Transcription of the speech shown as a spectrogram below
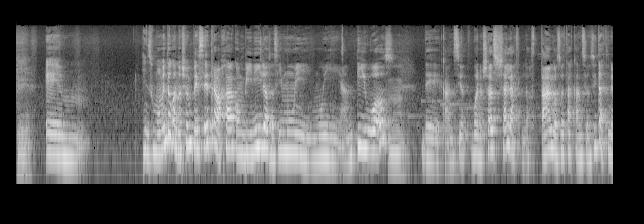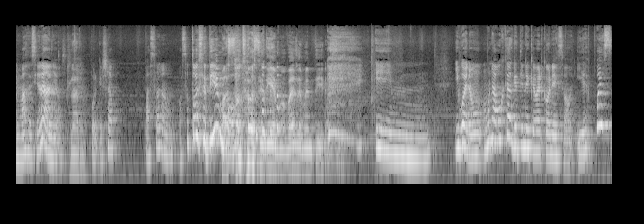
Sí. Em, en su momento cuando yo empecé trabajaba con vinilos así muy, muy antiguos, mm. de canción. Bueno, ya, ya las- los tangos o estas cancioncitas tienen más de 100 años. Claro. Porque ya pasaron, pasó todo ese tiempo. Pasó todo ese tiempo, parece mentira. sí. Y, mm, y bueno, una búsqueda que tiene que ver con eso. Y después,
